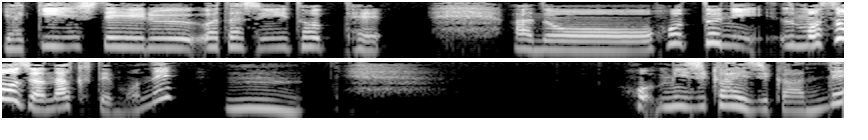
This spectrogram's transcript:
夜勤している私にとって、あのー、本当に、もうそうじゃなくてもね、うん。ほ短い時間で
